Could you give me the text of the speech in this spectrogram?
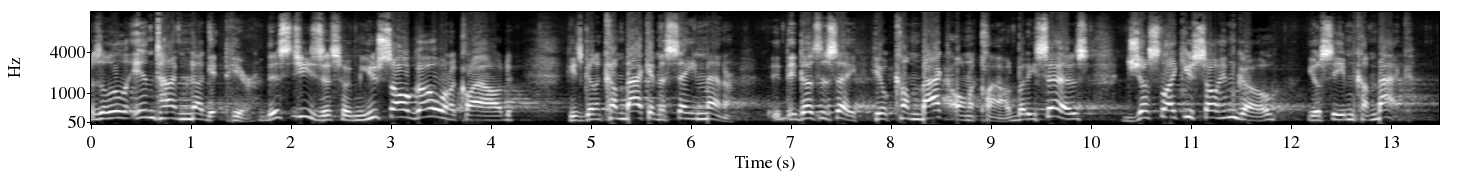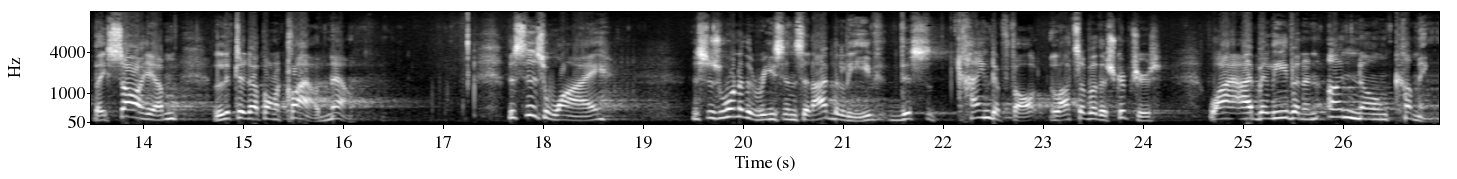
There's a little end time nugget here. This Jesus, whom you saw go on a cloud, he's going to come back in the same manner. It, it doesn't say he'll come back on a cloud, but he says, just like you saw him go, you'll see him come back. They saw him lifted up on a cloud. Now, this is why this is one of the reasons that I believe this kind of thought, lots of other scriptures, why I believe in an unknown coming.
